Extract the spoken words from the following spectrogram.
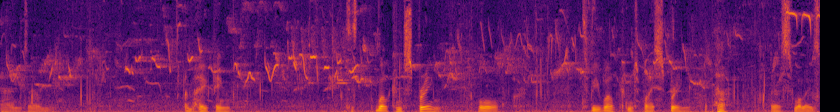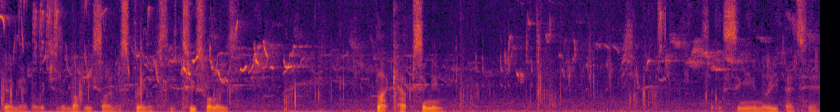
and um, I'm hoping to welcome spring, or to be welcomed by spring. there are swallows going over, which is a lovely sign of spring. Obviously, two swallows, blackcap singing, something singing in the reed beds here.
